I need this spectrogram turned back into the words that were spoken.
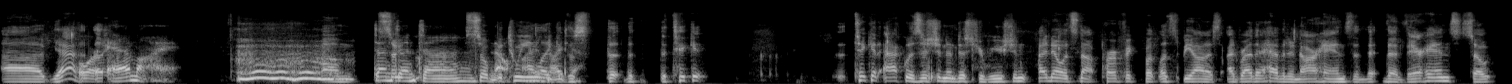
uh yeah Or like, am I? um Dun so, dun dun. so No, between no like the, the the the ticket ticket acquisition and distribution. I know it's not perfect, but let's be honest. I'd rather have it in our hands than, th- than their hands. So,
